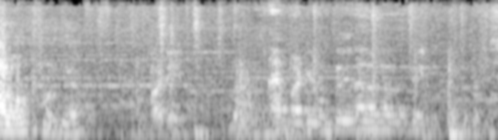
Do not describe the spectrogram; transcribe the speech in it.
আর অল্প ফোন দিয়ে পার্টি হ্যাঁ পার্টি করতে পারিস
